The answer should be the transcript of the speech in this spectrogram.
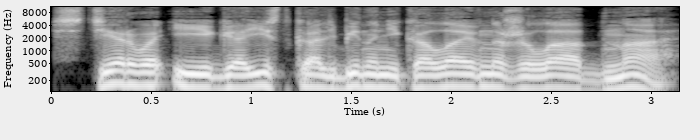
Стерва и эгоистка Альбина Николаевна жила одна.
